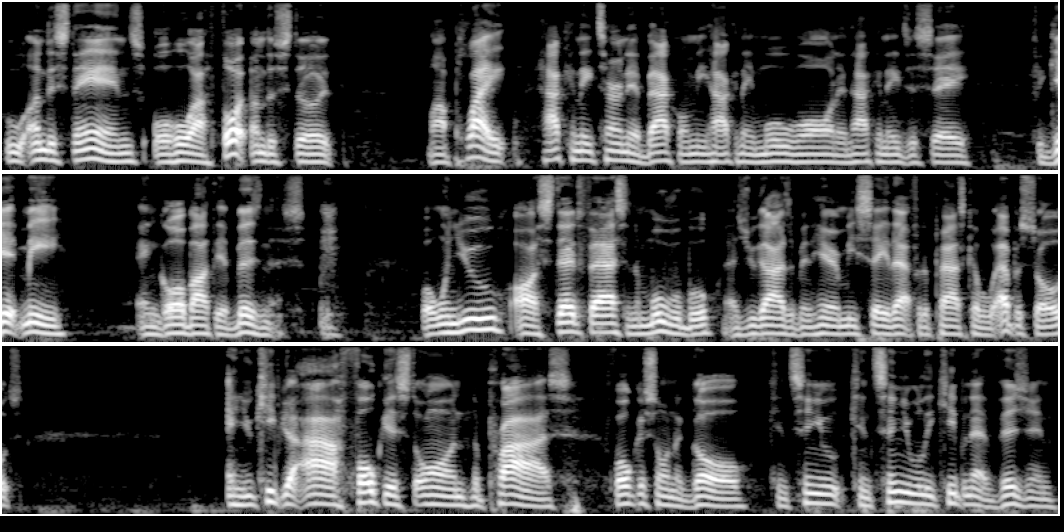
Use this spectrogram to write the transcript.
who understands or who I thought understood, my plight, how can they turn their back on me? How can they move on? And how can they just say, forget me and go about their business? but when you are steadfast and immovable, as you guys have been hearing me say that for the past couple episodes, and you keep your eye focused on the prize, focus on the goal, continue continually keeping that vision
